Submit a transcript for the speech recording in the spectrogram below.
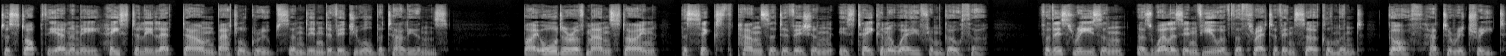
to stop the enemy, hastily let down battle groups and individual battalions. By order of Manstein, the 6th Panzer Division is taken away from Gotha. For this reason, as well as in view of the threat of encirclement, Goth had to retreat.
